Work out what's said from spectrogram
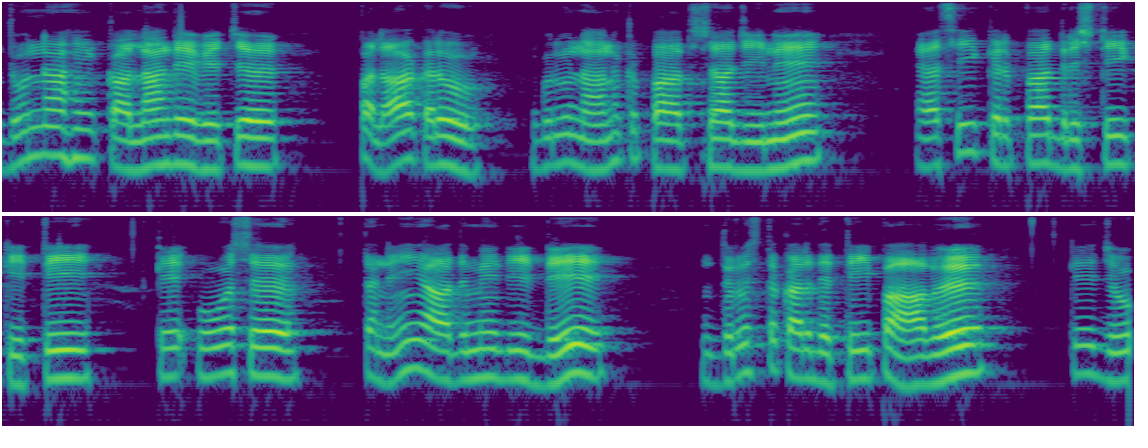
ਦੋਨਾਂ ਹੀ ਕਾਲਾਂ ਦੇ ਵਿੱਚ ਭਲਾ ਕਰੋ। ਗੁਰੂ ਨਾਨਕ ਪਾਤਸ਼ਾਹ ਜੀ ਨੇ ਐਸੀ ਕਿਰਪਾ ਦ੍ਰਿਸ਼ਟੀ ਕੀਤੀ ਕਿ ਉਸ ਧਨੀ ਆਦਮੀ ਦੀ ਦੇਹ ਦਰੁਸਤ ਕਰ ਦਿੱਤੀ ਭਾਵ ਕਿ ਜੋ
